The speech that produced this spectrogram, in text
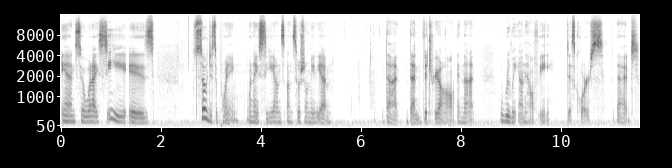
And so what I see is so disappointing when I see on on social media that that vitriol and that really unhealthy discourse that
